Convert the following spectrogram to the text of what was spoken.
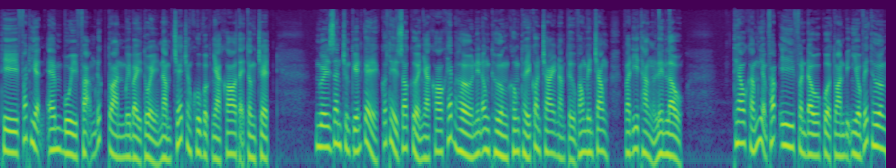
thì phát hiện em Bùi Phạm Đức Toàn, 17 tuổi, nằm chết trong khu vực nhà kho tại tầng trệt. Người dân chứng kiến kể có thể do cửa nhà kho khép hờ nên ông Thường không thấy con trai nằm tử vong bên trong và đi thẳng lên lầu. Theo khám nghiệm pháp y, phần đầu của Toàn bị nhiều vết thương.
